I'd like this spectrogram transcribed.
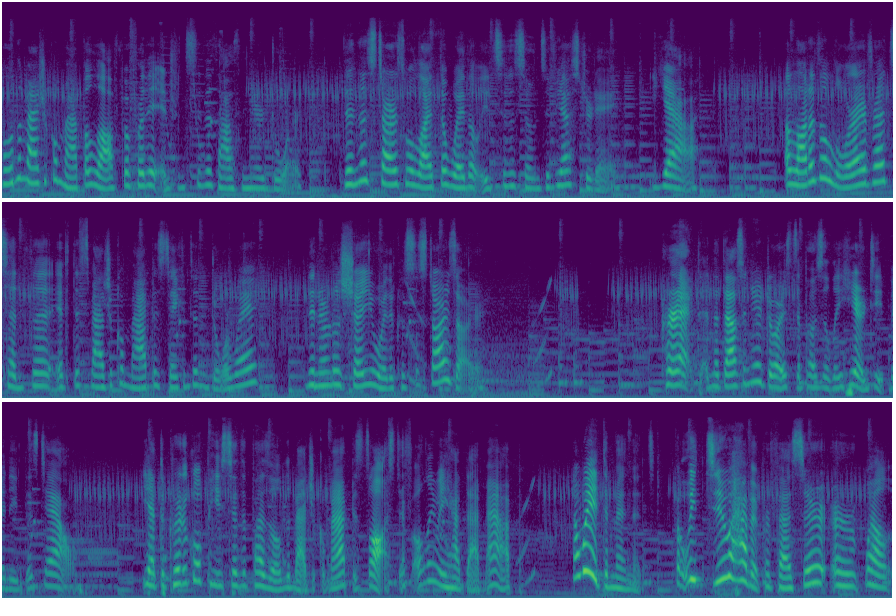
Hold the magical map aloft before the entrance to the thousand year door. Then the stars will light the way that leads to the zones of yesterday. Yeah. A lot of the lore I've read said that if this magical map is taken to the doorway, then it'll show you where the crystal stars are. Correct, and the thousand year door is supposedly here, deep beneath this town. Yet the critical piece to the puzzle, the magical map, is lost. If only we had that map. Now wait a minute. But we do have it, Professor. Or, well,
